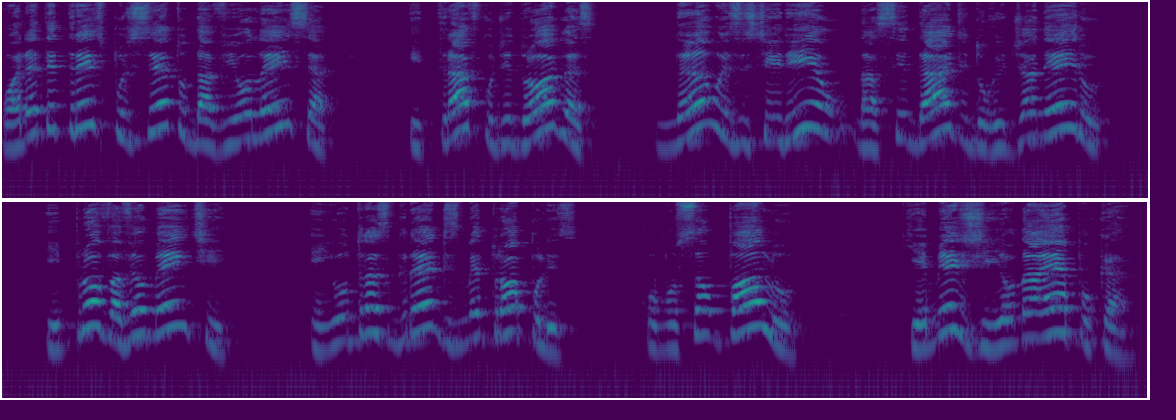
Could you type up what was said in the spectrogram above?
43% da violência e tráfico de drogas não existiriam na cidade do Rio de Janeiro e provavelmente em outras grandes metrópoles, como São Paulo, que emergiam na época.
